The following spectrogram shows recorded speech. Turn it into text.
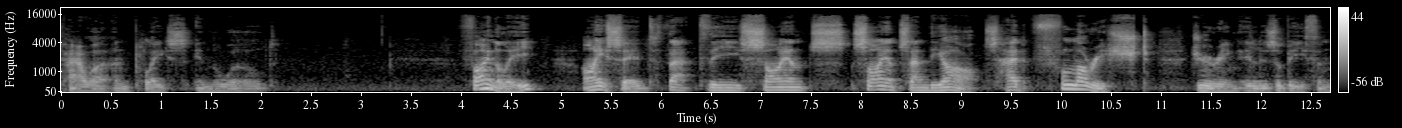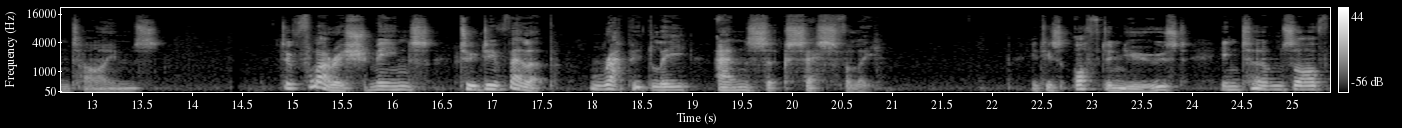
power and place in the world. Finally, I said that the science, science and the arts had flourished during Elizabethan times. To flourish means to develop rapidly and successfully. It is often used in terms of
